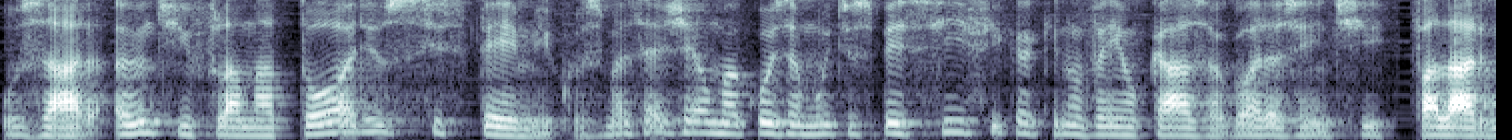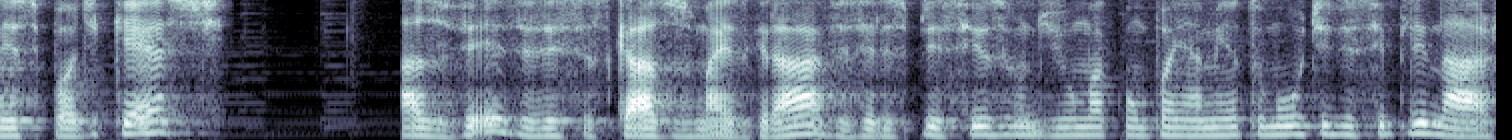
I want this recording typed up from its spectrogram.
usar anti-inflamatórios sistêmicos, mas já é uma coisa muito específica que não vem ao caso agora a gente falar nesse podcast. Às vezes, esses casos mais graves, eles precisam de um acompanhamento multidisciplinar.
